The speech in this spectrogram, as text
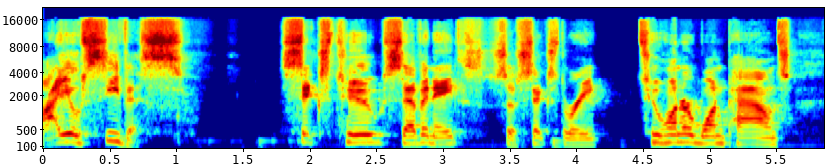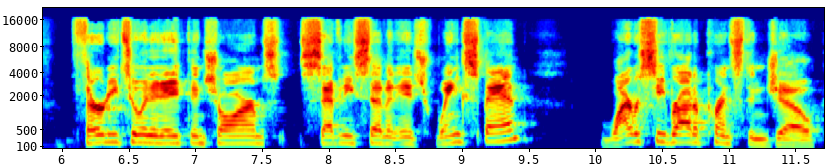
Iosivas, 6'2, 7 eighths, so 6'3, 201 pounds, 32 and an eighth inch arms, 77 inch wingspan, wide receiver out of Princeton, Joe,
